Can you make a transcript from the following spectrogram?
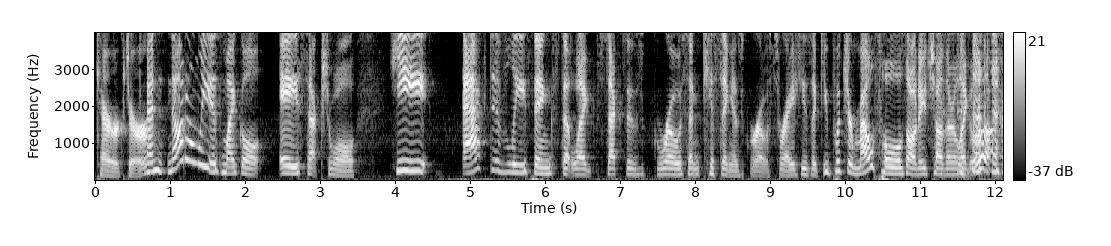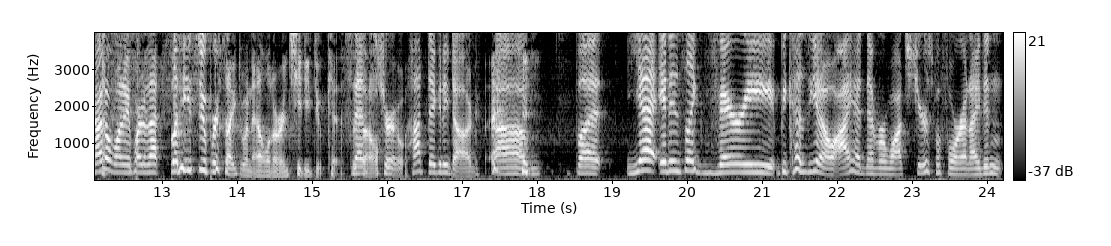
character. And not only is Michael asexual, he actively thinks that like sex is gross and kissing is gross, right? He's like, you put your mouth holes on each other, like, ugh, I don't want any part of that. but he's super psyched when Eleanor and Chidi do kiss. That's so. true. Hot diggity dog. Um, but yeah, it is like very because you know I had never watched Cheers before, and I didn't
